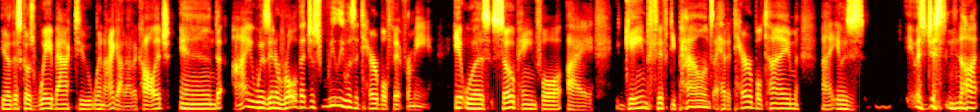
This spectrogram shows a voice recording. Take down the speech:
you know, this goes way back to when I got out of college and I was in a role that just really was a terrible fit for me. It was so painful. I gained 50 pounds. I had a terrible time. Uh, it was, it was just not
